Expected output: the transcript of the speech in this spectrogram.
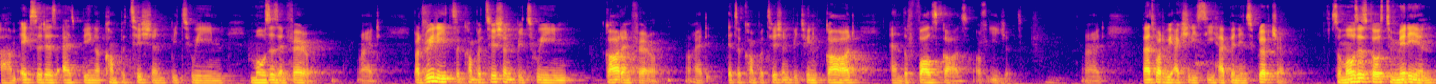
um, Exodus as being a competition between Moses and Pharaoh, right? But really, it's a competition between God and Pharaoh, right? It's a competition between God and the false gods of Egypt, right? That's what we actually see happen in Scripture. So Moses goes to Midian,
